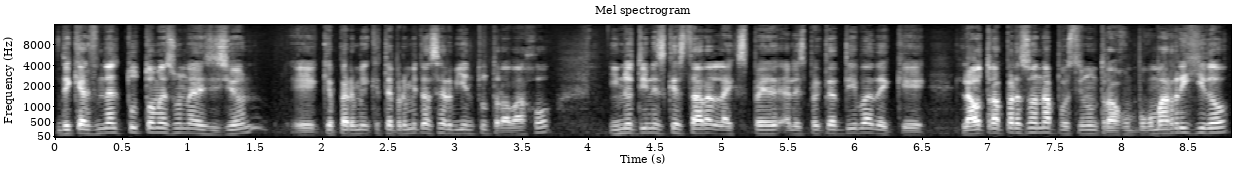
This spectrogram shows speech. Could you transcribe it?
de que al final tú tomes una decisión eh, que, te permita hacer bien tu trabajo y no tienes que estar a la, expectativa de que la otra persona pues tiene un trabajo un poco más rígido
